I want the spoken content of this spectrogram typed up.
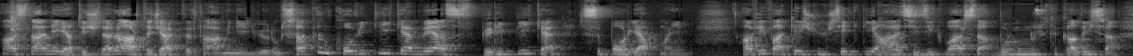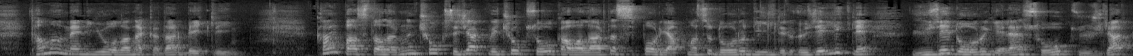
hastane yatışları artacaktır tahmin ediyorum. Sakın Covid'liyken veya gripliyken spor yapmayın. Hafif ateş yüksekliği, halsizlik varsa, burnunuz tıkalıysa tamamen iyi olana kadar bekleyin. Kalp hastalarının çok sıcak ve çok soğuk havalarda spor yapması doğru değildir. Özellikle yüze doğru gelen soğuk rüzgar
